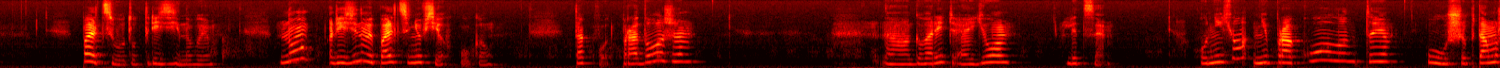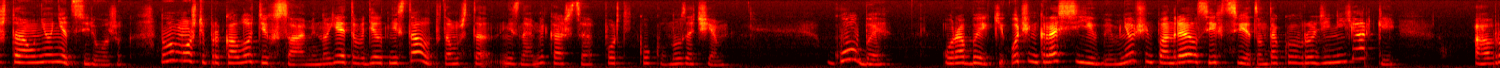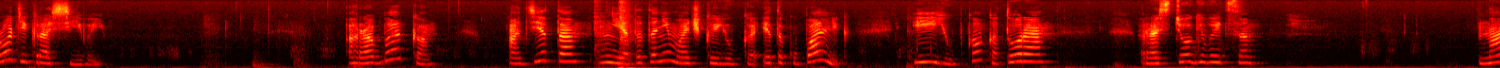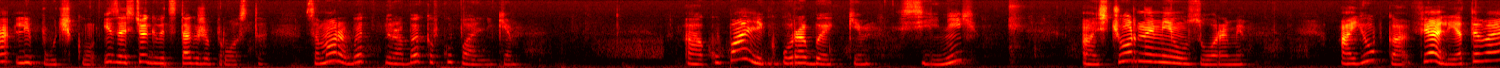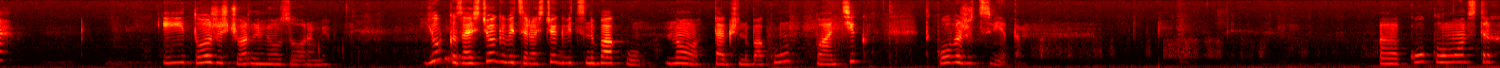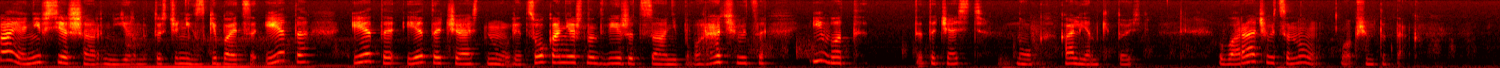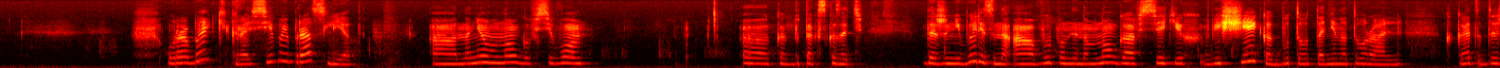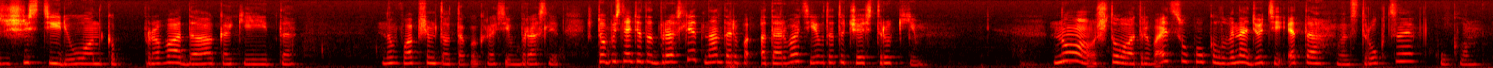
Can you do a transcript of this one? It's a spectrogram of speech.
пальцы вот тут резиновые. Но резиновые пальцы не у всех кукол. Так вот, продолжим а, говорить о ее лице. У нее не проколоты уши, потому что у нее нет сережек. Но вы можете проколоть их сами. Но я этого делать не стала, потому что, не знаю, мне кажется, портить куклу, ну зачем? Губы у Рабекки очень красивые. Мне очень понравился их цвет. Он такой вроде не яркий, а вроде красивый. А Рабекка одета... Нет, это не мальчика юбка, это купальник и юбка, которая расстегивается на липучку и застегивается также просто. Сама Рабек, Рабекка в купальнике. А купальник у Рабекки синий а, с черными узорами. А юбка фиолетовая и тоже с черными узорами. Юбка застегивается и расстегивается на боку, но также на боку бантик, такого же цвета. А куклы Monster High, они все шарнирные, то есть у них сгибается это, это, эта часть, ну, лицо, конечно, движется, они поворачиваются, и вот эта часть ног, коленки, то есть выворачивается, ну, в общем-то так. У Ребекки красивый браслет, а на нем много всего, э, как бы так сказать, даже не вырезано, а выполнено много всяких вещей, как будто вот они натуральны. Какая-то даже шестеренка, провода какие-то. Ну, в общем-то, вот такой красивый браслет. Чтобы снять этот браслет, надо оторвать ей вот эту часть руки. Но что отрывается у кукол, вы найдете это в инструкции куклам.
